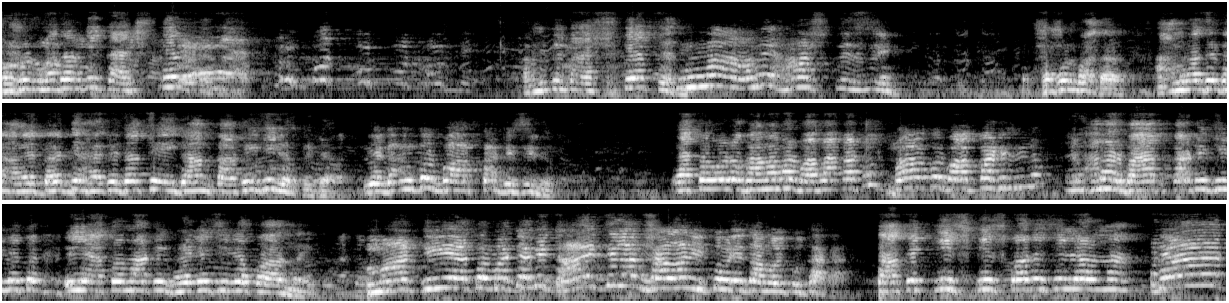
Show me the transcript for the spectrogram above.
শ্বশুর কাশতে আপনি কি কাশতে আছেন না আমি হাসতেছি। শ্বশুর বাজার আমরা যে গাঙের ধার দিয়ে হেঁটে যাচ্ছি এই গান কাটিয়েছিল কিটা? এ গান তোর বাপ কাটেছিল এত বড় গান আমার বাবা কাটে তোর বাপ কাটেছিল আমার বাপ তো এই এত মাটি ফেলেছিল কর নাই। মাটি এত মাটি আমি খাইছিলাম সালানি তোরে দাম ওই কোথাকা তাতে কিস কিস করেছিল না? দেখ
